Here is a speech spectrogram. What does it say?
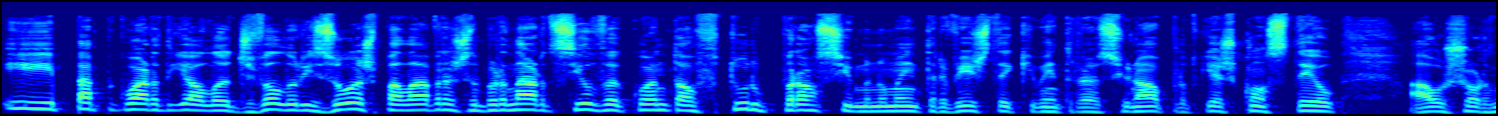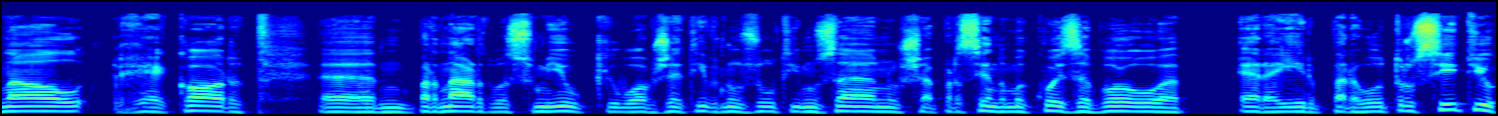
E Pep Guardiola desvalorizou as palavras de Bernardo Silva quanto ao futuro próximo numa entrevista que o Internacional Português concedeu ao jornal Record. Bernardo assumiu que o objetivo nos últimos anos, aparecendo uma coisa boa, era ir para outro sítio.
